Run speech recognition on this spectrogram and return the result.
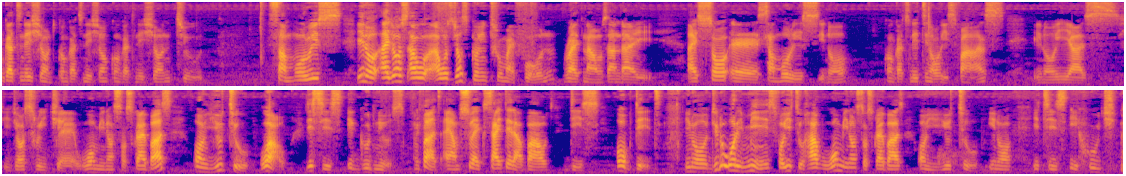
congratulations, congratulations, congratulations to Sam Maurice. You know, I just I, I was just going through my phone right now, and I I saw uh, Sam Maurice. You know, congratulating all his fans. You know, he has he just reached uh, one million subscribers on YouTube. Wow, this is a good news. In fact, I am so excited about this update. You know do you know what it means for you to have 1 million subscribers on youtube? You know it is a huge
